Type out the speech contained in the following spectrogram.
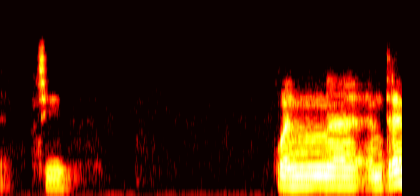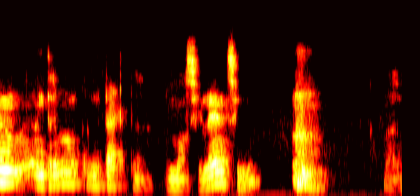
Eh, o sigui, quan eh, entrem, entrem en contacte amb el silenci, val?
